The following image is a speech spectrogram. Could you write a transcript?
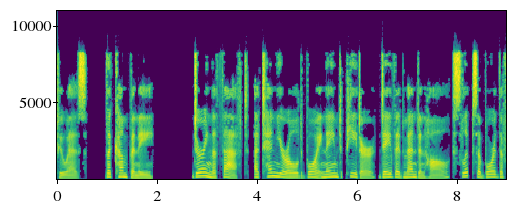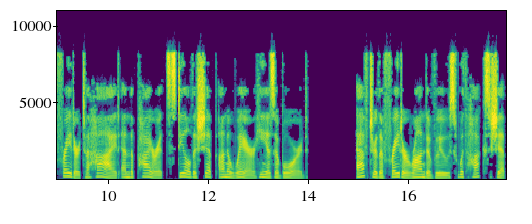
to as the Company. During the theft, a 10-year-old boy named Peter David Mendenhall slips aboard the freighter to hide and the pirates steal the ship unaware he is aboard. After the freighter rendezvous with Hawk's ship,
